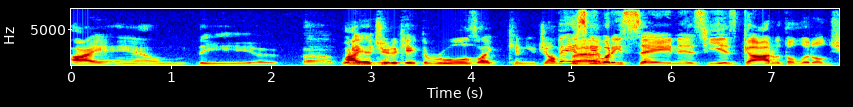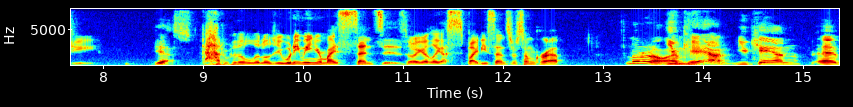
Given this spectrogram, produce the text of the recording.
I am the. Uh, uh, What do I you- adjudicate the rules. Like, can you jump? Basically, that? what he's saying is he is God with a little G. Yes. God with a little G. What do you mean you're my senses? Do I got like a spidey sense or some crap? No, no, no. You I'm- can. You can. uh,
